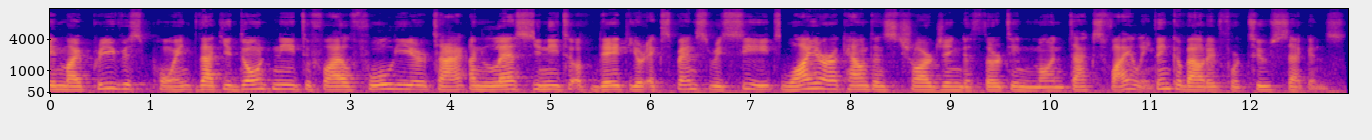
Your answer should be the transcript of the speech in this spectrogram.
in my previous point that you don't need to file full year tax unless you need to update your expense receipts, why are accountants charging the 13 month tax filing? Think about it for two seconds.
